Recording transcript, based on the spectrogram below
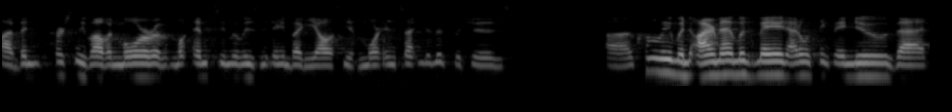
I've been personally involved in more of mo- MC movies than anybody else, you have more insight into this, which is uh, clearly when Iron Man was made, I don't think they knew that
